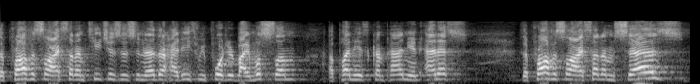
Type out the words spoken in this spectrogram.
the Prophet ﷺ teaches us in another hadith reported by Muslim upon his companion Anas. The Prophet ﷺ says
